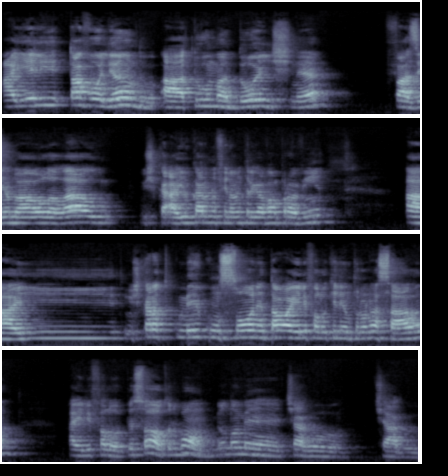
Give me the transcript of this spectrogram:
aí ele tava olhando a turma 2, né, fazendo a aula lá, o- aí o cara no final entregava uma provinha, aí os caras meio com sono e tal, aí ele falou que ele entrou na sala, aí ele falou, pessoal, tudo bom? Meu nome é Thiago, Thiago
